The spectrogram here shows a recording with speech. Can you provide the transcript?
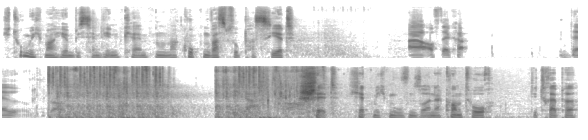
Ich tu mich mal hier ein bisschen hincampen. Mal gucken, was so passiert. Äh, auf der Ka Der. So. Shit, ich hätte mich moven sollen. Er kommt hoch. Die Treppe.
